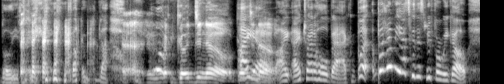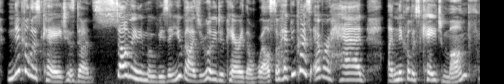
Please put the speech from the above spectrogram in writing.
Believe me. Good to know. Good I to am. know. I, I try to hold back. But but let me ask you this before we go. Nicolas Cage has done so many movies and you guys really do carry them well. So have you guys ever had a Nicolas Cage month?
